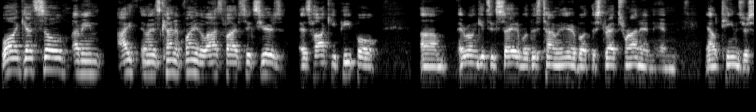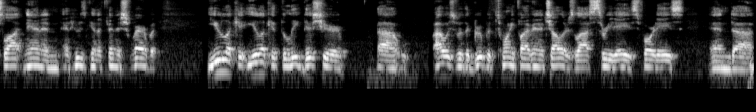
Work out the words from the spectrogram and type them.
Well, I guess so. I mean, I, mean, it's kind of funny. The last five, six years, as hockey people, um, everyone gets excited about this time of year about the stretch run and and now teams are slotting in and, and who's going to finish where. But you look at you look at the league this year. Uh, I was with a group of 25 NHLers last three days, four days, and uh,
